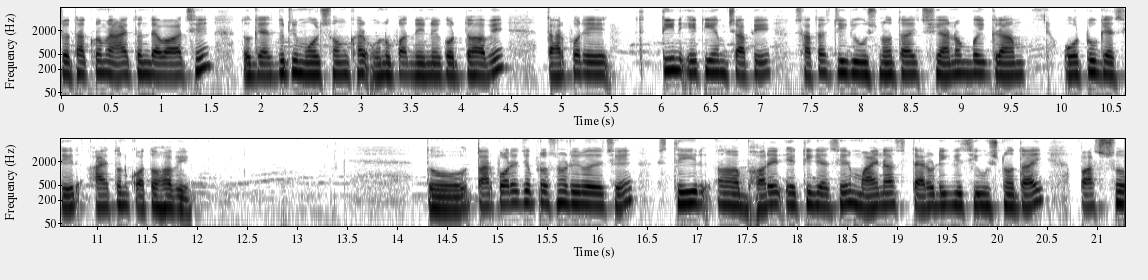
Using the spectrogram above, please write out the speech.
যথাক্রমে আয়তন দেওয়া আছে। তো গ্যাস দুটির মোল সংখ্যার অনুপাত নির্ণয় করতে হবে। তারপরে তিন এটিএম চাপে সাতাশ ডিগ্রি উষ্ণতায় ছিয়ানব্বই গ্রাম ও টু গ্যাসের আয়তন কত হবে? তো তারপরে যে প্রশ্নটি রয়েছে, স্থির ভরের একটি গ্যাসের মাইনাস তেরো ডিগ্রি সি উষ্ণতায় পাঁচশো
